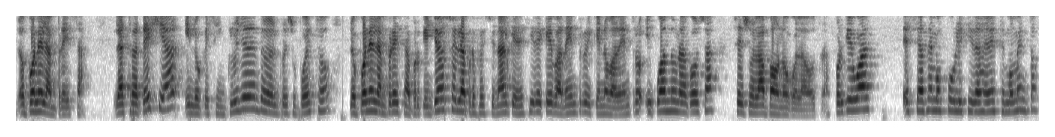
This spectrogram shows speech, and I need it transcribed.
lo pone la empresa. La estrategia y lo que se incluye dentro del presupuesto lo pone la empresa, porque yo soy la profesional que decide qué va dentro y qué no va dentro y cuándo una cosa se solapa o no con la otra. Porque igual, eh, si hacemos publicidad en este momento,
